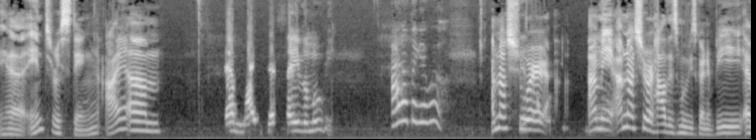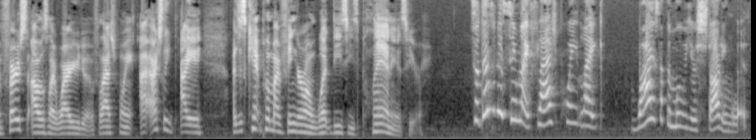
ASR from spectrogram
Yeah, interesting. I um That might just save the movie. I don't think it will. I'm not sure I mean, I'm not sure how this movie's going to be. At first, I was like, "Why are you doing Flashpoint?" I actually I I just can't put my finger on what DC's plan is here. So doesn't it seem like Flashpoint like why is that the movie you're starting with?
